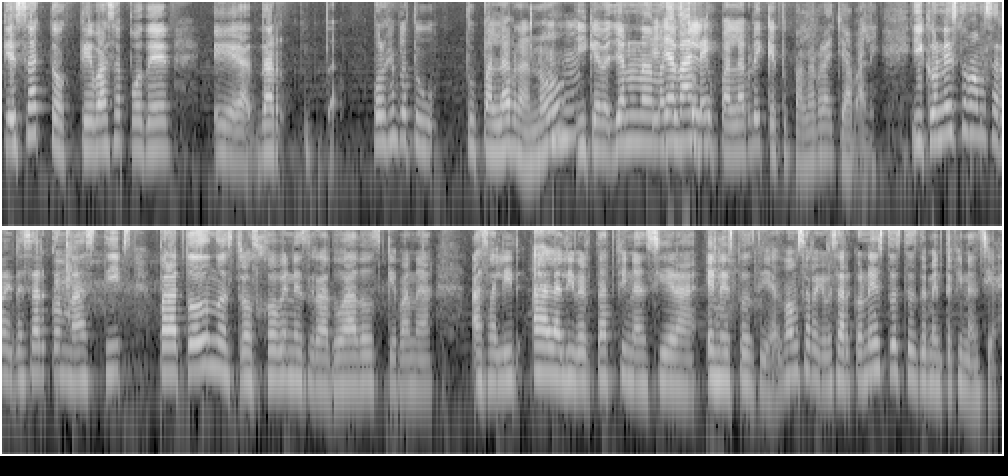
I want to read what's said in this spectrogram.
que exacto, que vas a poder eh, dar, por ejemplo, tu, tu palabra, ¿no? Y que ya no nada más es tu palabra y que tu palabra ya vale. Y con esto vamos a regresar con más tips para todos nuestros jóvenes graduados que van a, a salir a la libertad financiera en estos días. Vamos a regresar con esto. Esto es de mente financiera.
